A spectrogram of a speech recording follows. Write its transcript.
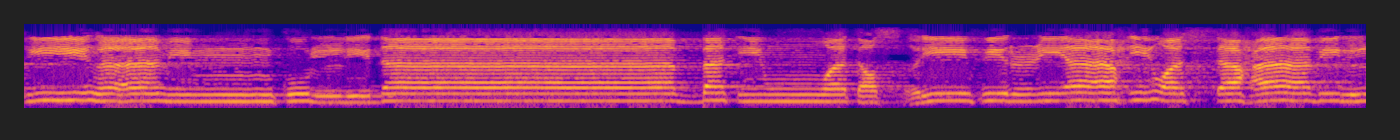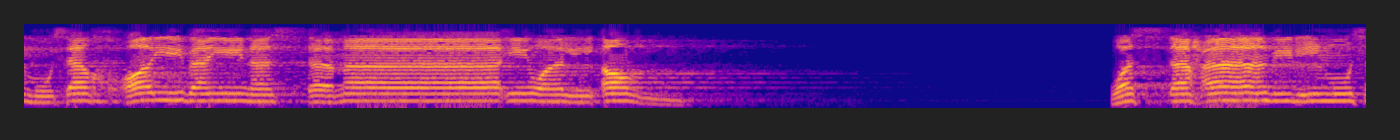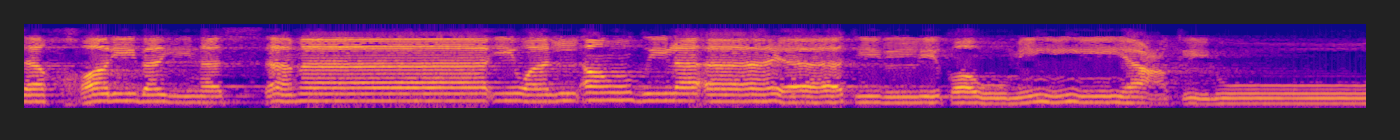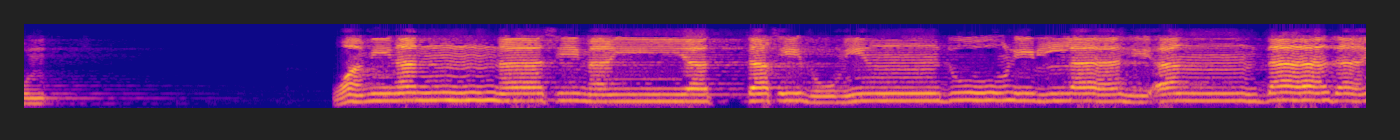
فيها من كل دابة وتصريف الرياح والسحاب المسخر بين السماء والأرض والسحاب المسخر بين السماء والأرض لآيات لقوم يعقلون. ومن الناس من يتخذ من دون الله أندادا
